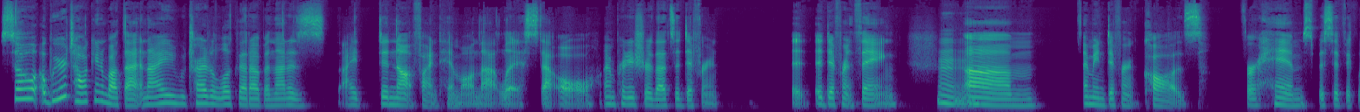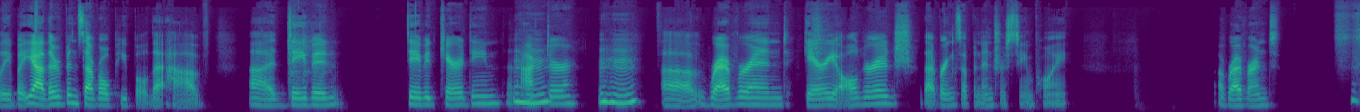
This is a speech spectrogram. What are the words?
So uh, we were talking about that, and I tried to look that up, and that is, I did not find him on that list at all. I'm pretty sure that's a different, a, a different thing. Hmm. Um, I mean, different cause for him specifically. But yeah, there have been several people that have. Uh, David, David Carradine, an Mhm. actor. hmm Uh, Reverend Gary Aldridge. That brings up an interesting point. A reverend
